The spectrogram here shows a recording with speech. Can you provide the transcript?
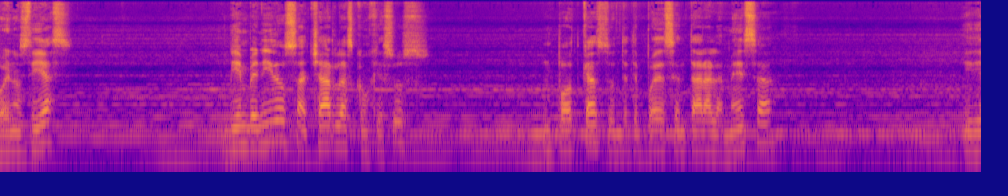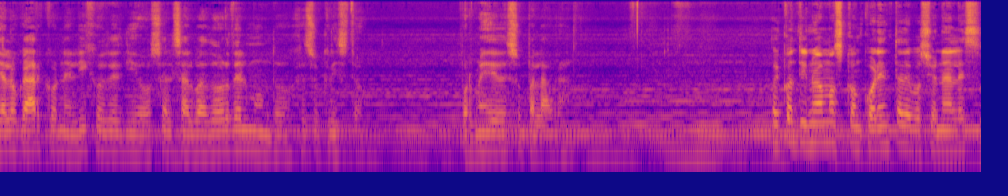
Buenos días. Bienvenidos a Charlas con Jesús, un podcast donde te puedes sentar a la mesa y dialogar con el Hijo de Dios, el Salvador del mundo, Jesucristo, por medio de su palabra. Hoy continuamos con 40 devocionales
